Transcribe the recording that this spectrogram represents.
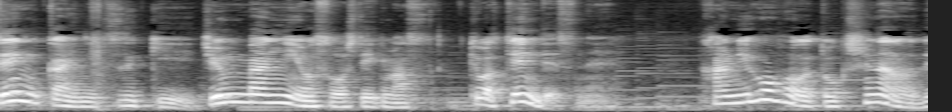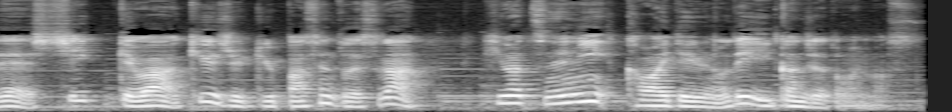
前回に続き順番に予想していきます。今日は10ですね。管理方法が特殊なので湿気は99%ですが、日は常に乾いているのでいい感じだと思います。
